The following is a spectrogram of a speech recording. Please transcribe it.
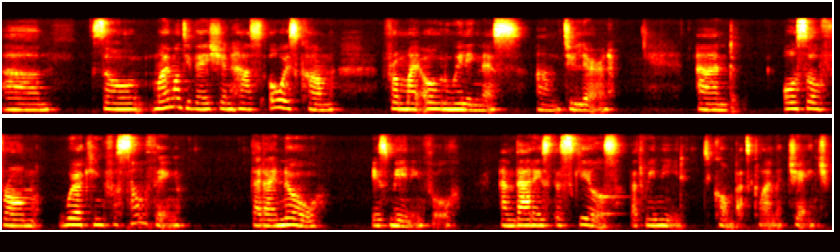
Um, so my motivation has always come from my own willingness um, to learn and also from working for something that I know is meaningful and that is the skills that we need to combat climate change.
